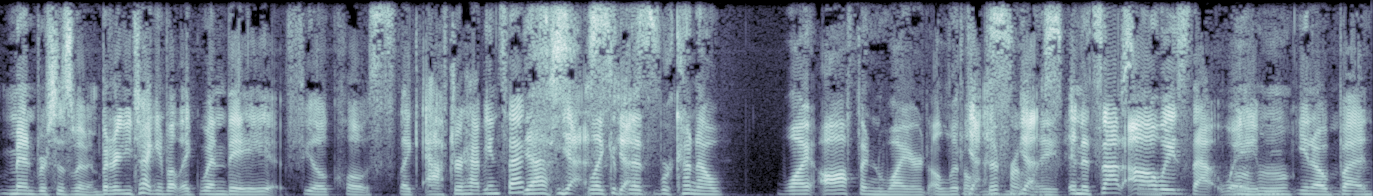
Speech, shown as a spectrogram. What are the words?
men versus women, but are you talking about like when they feel close, like after having sex? yes, like yes. that. We're kind of why often wired a little Yes, differently. yes. and it's not always that way, you know. But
